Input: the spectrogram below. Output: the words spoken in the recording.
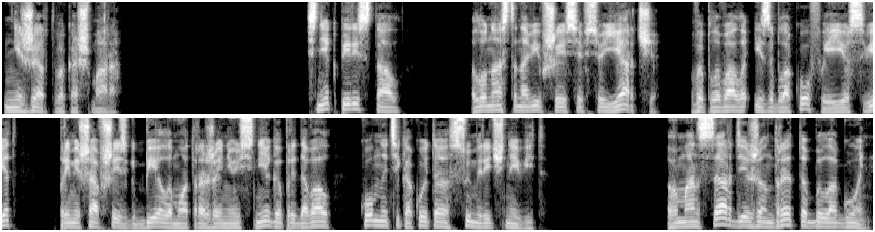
не жертва кошмара. Снег перестал. Луна, становившаяся все ярче, выплывала из облаков, и ее свет, примешавшись к белому отражению снега, придавал комнате какой-то сумеречный вид. В мансарде Жондретта был огонь.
